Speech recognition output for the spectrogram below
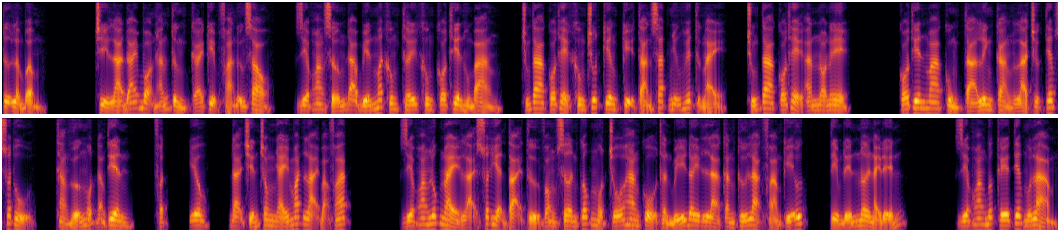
tự lẩm bẩm. Chỉ là đãi bọn hắn từng cái kịp phản ứng sau, diệp hoang sớm đã biến mất không thấy không có thiên hùng bang, chúng ta có thể không chút kiên kỵ tàn sát những huyết thực này, chúng ta có thể ăn no nê có thiên ma cùng tà linh càng là trực tiếp xuất thủ, thẳng hướng một đám tiên, phật, yêu, đại chiến trong nháy mắt lại bạo phát. Diệp hoang lúc này lại xuất hiện tại tử vong sơn cốc một chỗ hang cổ thần bí, đây là căn cứ lạc phàm ký ức, tìm đến nơi này đến. Diệp hoang bước kế tiếp muốn làm,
